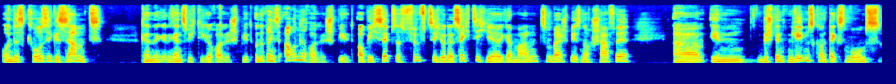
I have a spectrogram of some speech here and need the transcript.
Und das große Gesamt eine ganz wichtige Rolle spielt. Und übrigens auch eine Rolle spielt, ob ich selbst als 50- oder 60-jähriger Mann zum Beispiel es noch schaffe, äh, in bestimmten Lebenskontexten, worum es,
